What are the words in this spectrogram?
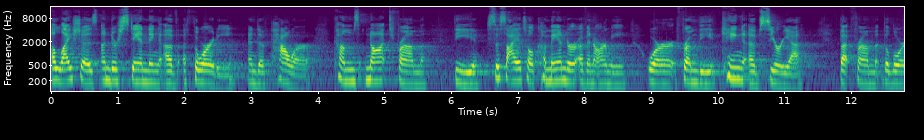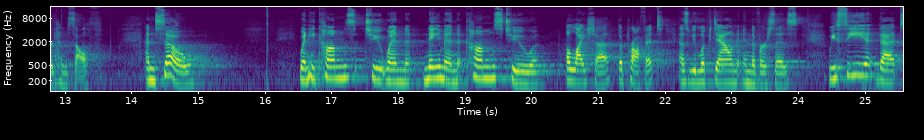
Elisha's understanding of authority and of power comes not from the societal commander of an army or from the king of Syria, but from the Lord himself. And so, when he comes to, when Naaman comes to Elisha, the prophet, as we look down in the verses, we see that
